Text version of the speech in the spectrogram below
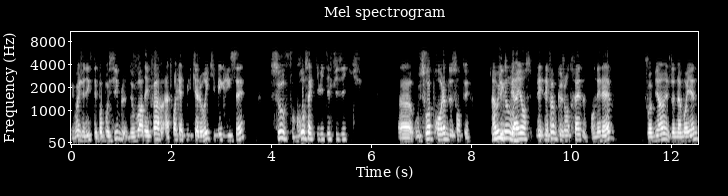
Moi j'ai dit que c'était pas possible de voir des femmes à 3-4 000 calories qui maigrissaient, sauf grosse activité physique euh, ou soit problème de santé. Ah oui, les, les femmes que j'entraîne en élève, je vois bien, je donne la moyenne,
